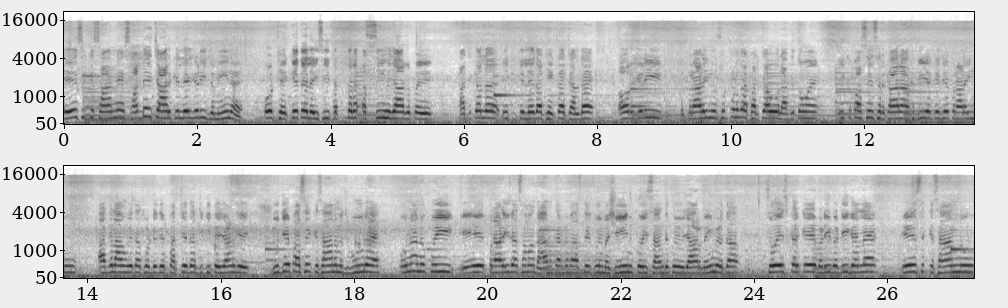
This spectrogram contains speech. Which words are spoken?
ਇਸ ਕਿਸਾਨ ਨੇ 4.5 ਕਿੱਲੇ ਜਿਹੜੀ ਜ਼ਮੀਨ ਹੈ, ਉਹ ਠੇਕੇ ਤੇ ਲਈ ਸੀ 70 80 ਹਜ਼ਾਰ ਰੁਪਏ। ਅੱਜ ਕੱਲ ਇੱਕ ਕਿੱਲੇ ਦਾ ਠੇਕਾ ਚੱਲਦਾ ਹੈ। ਔਰ ਜਿਹੜੀ ਪਰਾਲੀ ਨੂੰ ਸੁੱਟਣ ਦਾ ਖਰਚਾ ਉਹ ਅਲੱਗ ਤੋਂ ਹੈ। ਇੱਕ ਪਾਸੇ ਸਰਕਾਰ ਆਖਦੀ ਹੈ ਕਿ ਜੇ ਪਰਾਲੀ ਨੂੰ ਅੱਗ ਲਾਓਗੇ ਤਾਂ ਤੁਹਾਡੇ ਤੇ ਪਰਚੇ ਦਰਜ ਕੀਤੇ ਜਾਣਗੇ। ਦੂਜੇ ਪਾਸੇ ਕਿਸਾਨ ਮਜਬੂਰ ਹੈ। ਉਹਨਾਂ ਨੂੰ ਕੋਈ ਇਹ ਪਰਾਲੀ ਦਾ ਸਮਾਧਾਨ ਕਰਨ ਵਾਸਤੇ ਕੋਈ ਮਸ਼ੀਨ, ਕੋਈ ਸੰਦ, ਕੋਈ ਔਜ਼ਾਰ ਨਹੀਂ ਮਿਲਦਾ। ਸੋ ਇਸ ਕਰਕੇ ਬੜੀ ਵੱਡੀ ਗੱਲ ਹੈ। ਇਸ ਕਿਸਾਨ ਨੂੰ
